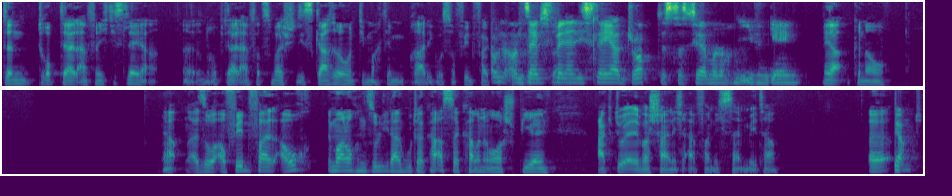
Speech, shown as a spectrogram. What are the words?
dann droppt er halt einfach nicht die Slayer. Äh, dann droppt er halt einfach zum Beispiel die Skarre und die macht dem Bradigus auf jeden Fall. Und, und selbst wenn er die Slayer droppt, ist das ja immer noch ein Even Game. Ja, genau. Ja, also auf jeden Fall auch immer noch ein solider, guter Caster, kann man immer noch spielen. Aktuell wahrscheinlich einfach nicht sein Meta. Äh, ja. Und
